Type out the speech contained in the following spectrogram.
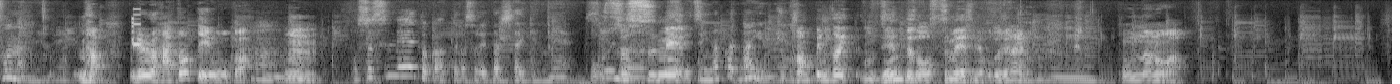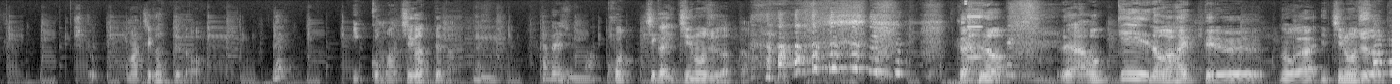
そうなんだよね まあ、いろいろはとっていこうか。うんうん。おすすめとかあったらそれ出したいけどねおすすめ別になかないよねカンペに書いて、もう全部がおすすめですね、ことじゃないの。うんこんなのは。ちょっと、間違ってたわ。え？一個間違ってた。何？食べる順番？こっちが一の重だった。この、で大きいのが入ってるのが一の重だっ下か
